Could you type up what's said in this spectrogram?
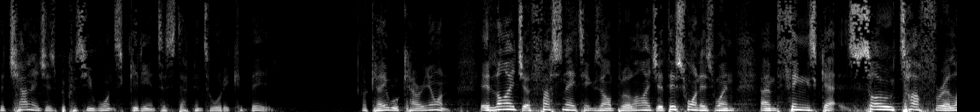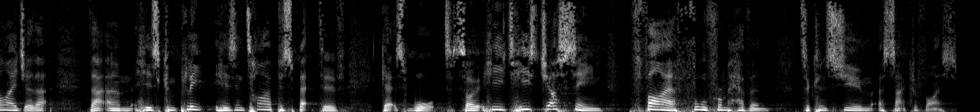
The challenge is because he wants Gideon to step into what he could be. Okay, we'll carry on. Elijah, fascinating example. Elijah. This one is when um, things get so tough for Elijah that that um, his complete, his entire perspective gets warped. So he he's just seen fire fall from heaven to consume a sacrifice.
